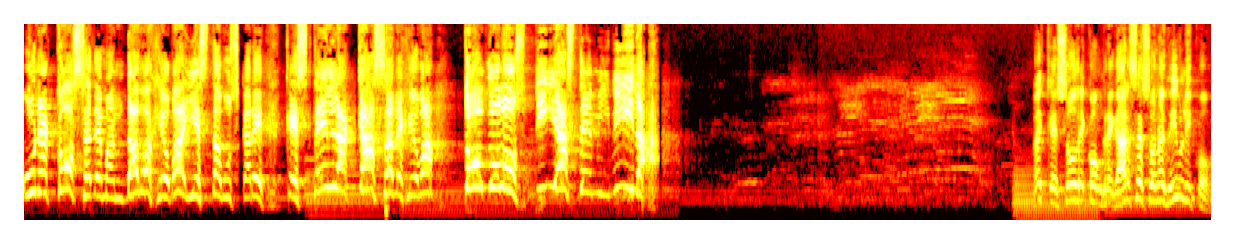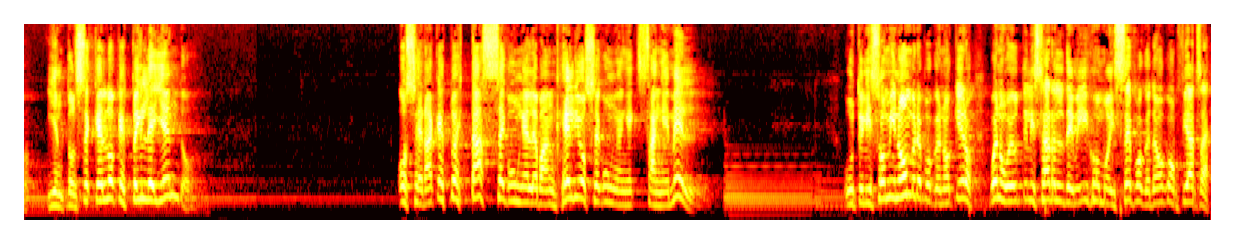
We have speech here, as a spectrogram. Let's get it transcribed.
una cosa he demandado a Jehová y esta buscaré, que esté en la casa de Jehová todos los días de mi vida. No es que eso de congregarse, eso no es bíblico. Y entonces, ¿qué es lo que estoy leyendo? ¿O será que esto está según el Evangelio, según San Emel? Utilizó mi nombre porque no quiero. Bueno, voy a utilizar el de mi hijo Moisés porque tengo confianza.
